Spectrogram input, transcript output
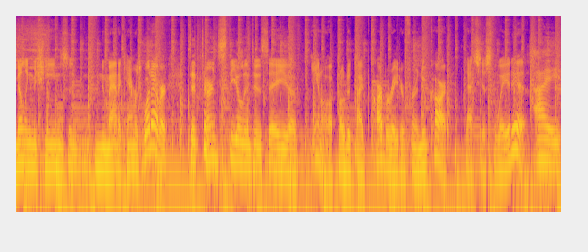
milling machines and pneumatic hammers, whatever, to turn steel into, say, a, you know, a prototype carburetor for a new car. That's just the way it is. I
